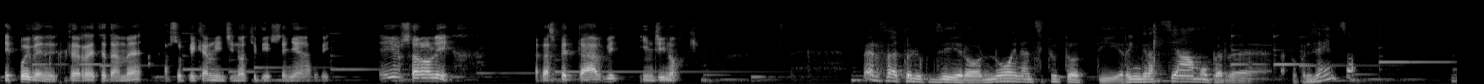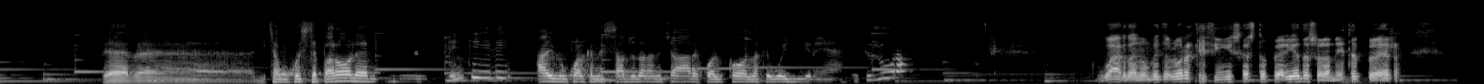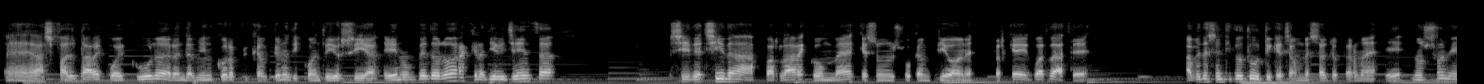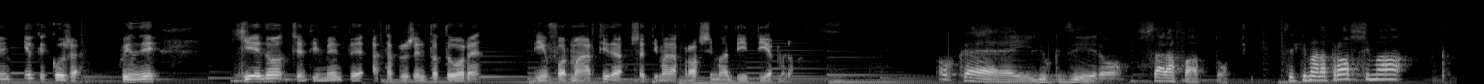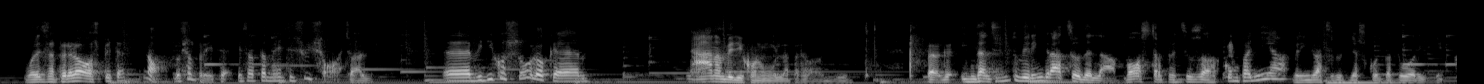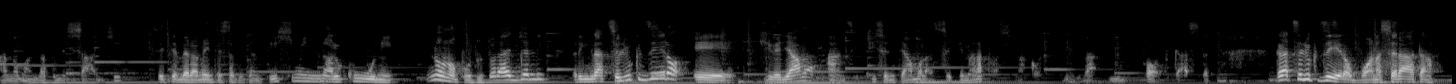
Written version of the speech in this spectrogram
E poi verrete da me a supplicarmi in ginocchio di insegnarvi. E io sarò lì ad aspettarvi in ginocchio. Perfetto Luke Zero, noi innanzitutto ti ringraziamo per la tua presenza per eh, diciamo queste parole gentili. Hai un qualche messaggio da lanciare, qualcosa che vuoi dire in chiusura? Guarda, non vedo l'ora che finisca questo periodo solamente per eh, asfaltare qualcuno e rendermi ancora più campione di quanto io sia. E non vedo l'ora che la dirigenza si decida a parlare con me, che sono il suo campione. Perché guardate, avete sentito tutti che c'è un messaggio per me e non so neanche io che cos'è. Quindi chiedo gentilmente a te presentatore di informarti la settimana prossima di dirmelo. Ok, Luke Zero, sarà fatto. Settimana prossima volete sapere l'ospite? No, lo saprete esattamente sui social. Eh, vi dico solo che... No, non vi dico nulla per oggi. Innanzitutto vi ringrazio della vostra preziosa compagnia, vi ringrazio tutti gli ascoltatori che hanno mandato messaggi siete veramente stati tantissimi, in alcuni non ho potuto leggerli. Ringrazio Luke Zero e ci vediamo, anzi ci sentiamo la settimana prossima con il podcast. Grazie Luke Zero, buona serata.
